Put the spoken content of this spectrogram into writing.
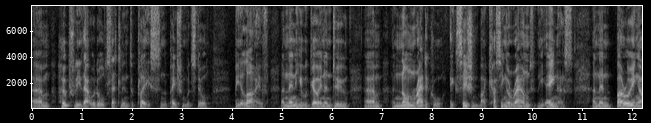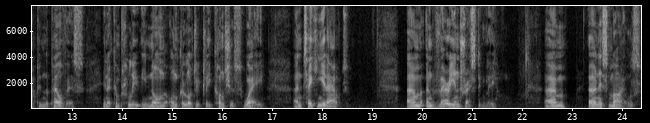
Um, hopefully, that would all settle into place and the patient would still be alive. And then he would go in and do um, a non radical excision by cutting around the anus and then burrowing up in the pelvis in a completely non oncologically conscious way and taking it out. Um, and very interestingly, um, Ernest Miles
